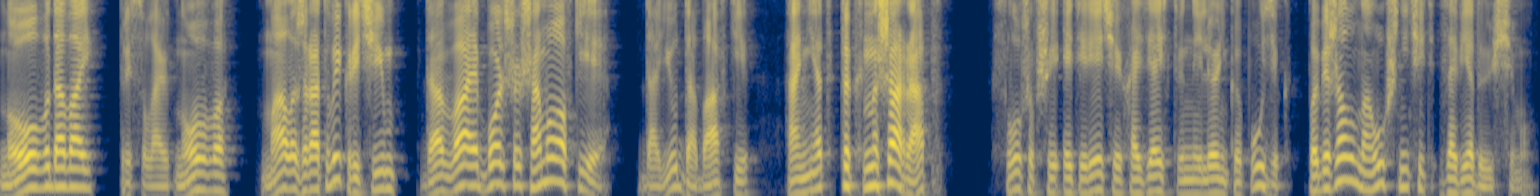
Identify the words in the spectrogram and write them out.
Нового давай. Присылают нового. Мало жратвы, кричим. «Давай больше шамовки!» Дают добавки. А нет, так на шарап. Слушавший эти речи хозяйственный Ленька Пузик побежал наушничать заведующему.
